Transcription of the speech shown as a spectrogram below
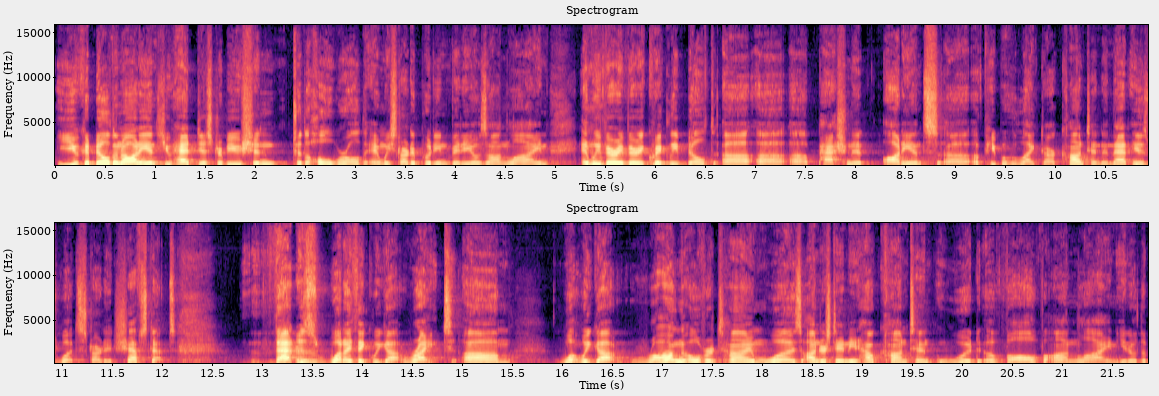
you could build an audience you had distribution to the whole world and we started putting videos online and we very very quickly built a, a, a passionate audience uh, of people who liked our content and that is what started ChefSteps that is what i think we got right um, what we got wrong over time was understanding how content would evolve online. You know, the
